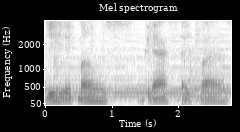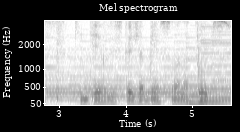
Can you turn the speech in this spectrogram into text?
dia, irmãos, graça e paz, que Deus esteja abençoando a todos.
